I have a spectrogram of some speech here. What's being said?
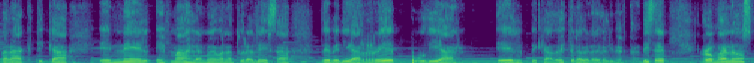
práctica en él. Es más, la nueva naturaleza debería repudiar el pecado. Esta es la verdadera libertad. Dice Romanos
